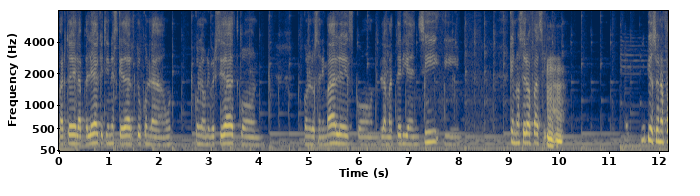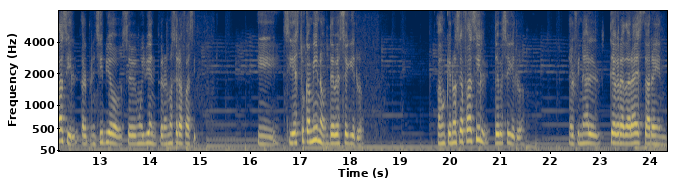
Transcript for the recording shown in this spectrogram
parte de la pelea que tienes que dar tú con la, con la universidad, con, con los animales, con la materia en sí y que no será fácil. Al principio suena fácil, al principio se ve muy bien, pero no será fácil. Y si es tu camino, debes seguirlo. Aunque no sea fácil, debes seguirlo. Al final te agradará estar en,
